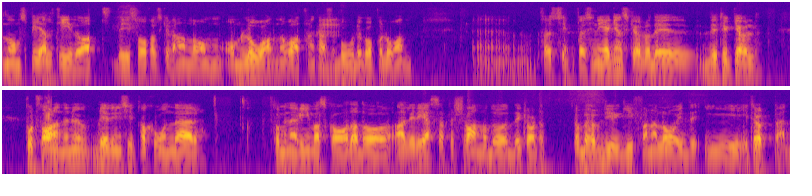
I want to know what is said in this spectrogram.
någon speltid och att det i så fall skulle handla om, om lån och att han kanske borde gå på lån för, sin, för sin egen skull. Och det, det tycker jag väl fortfarande. Nu blev det en situation där Tommy Narin var skadad och Alireza försvann och då det är klart att då behövde ju Giffarna Lloyd i, i truppen.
